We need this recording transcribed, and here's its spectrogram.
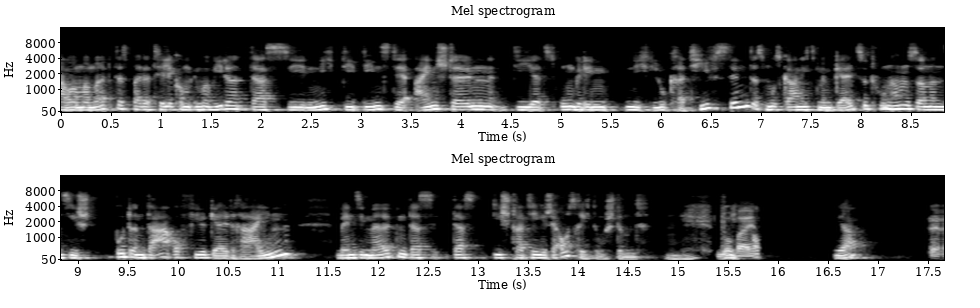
Aber man merkt es bei der Telekom immer wieder, dass sie nicht die Dienste einstellen, die jetzt unbedingt nicht lukrativ sind. Das muss gar nichts mit dem Geld zu tun haben, sondern sie buttern da auch viel Geld rein, wenn sie merken, dass, dass die strategische Ausrichtung stimmt. Mhm. Wobei, ja. Äh,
